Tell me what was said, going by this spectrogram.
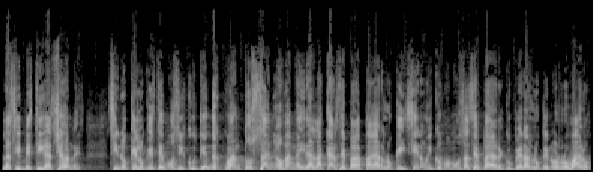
las investigaciones, sino que lo que estemos discutiendo es cuántos años van a ir a la cárcel para pagar lo que hicieron y cómo vamos a hacer para recuperar lo que nos robaron.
